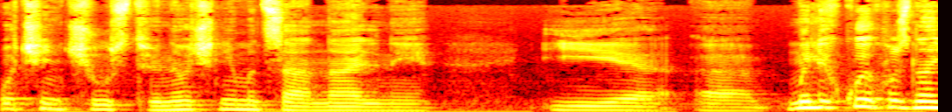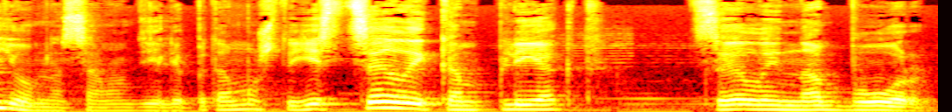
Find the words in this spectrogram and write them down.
очень чувственные, очень эмоциональные. И э, мы легко их узнаем на самом деле, потому что есть целый комплект, целый набор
